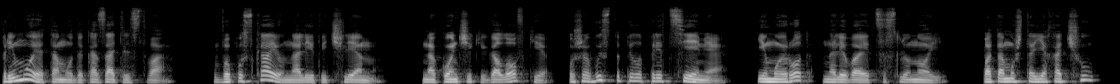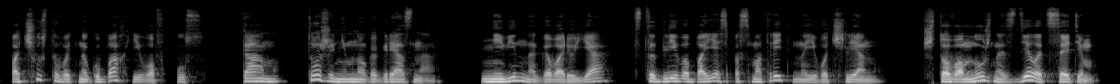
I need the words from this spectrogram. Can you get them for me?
прямое тому доказательство. Выпускаю налитый член. На кончике головки уже выступило предсемя, и мой рот наливается слюной, потому что я хочу почувствовать на губах его вкус. Там тоже немного грязно. Невинно говорю я, стыдливо боясь посмотреть на его член. «Что вам нужно сделать с этим,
